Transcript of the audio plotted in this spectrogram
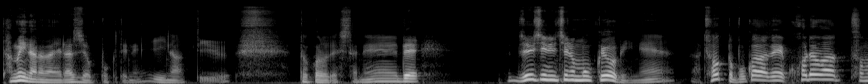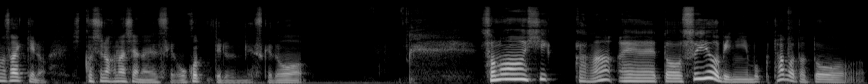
ためにならないラジオっぽくてね、いいなっていうところでしたね。で、11日の木曜日にね、ちょっと僕はね、これはそのさっきの引っ越しの話じゃないですけど、怒ってるんですけど、その日かなえっ、ー、と、水曜日に僕田畑と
